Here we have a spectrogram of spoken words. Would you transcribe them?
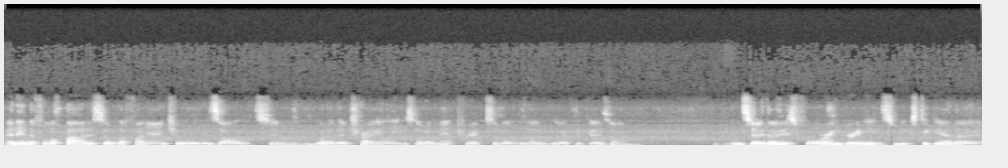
and then the fourth part is sort of the financial results and what are the trailing sort of metrics of all the work that goes on. Mm-hmm. And so those four ingredients mixed together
